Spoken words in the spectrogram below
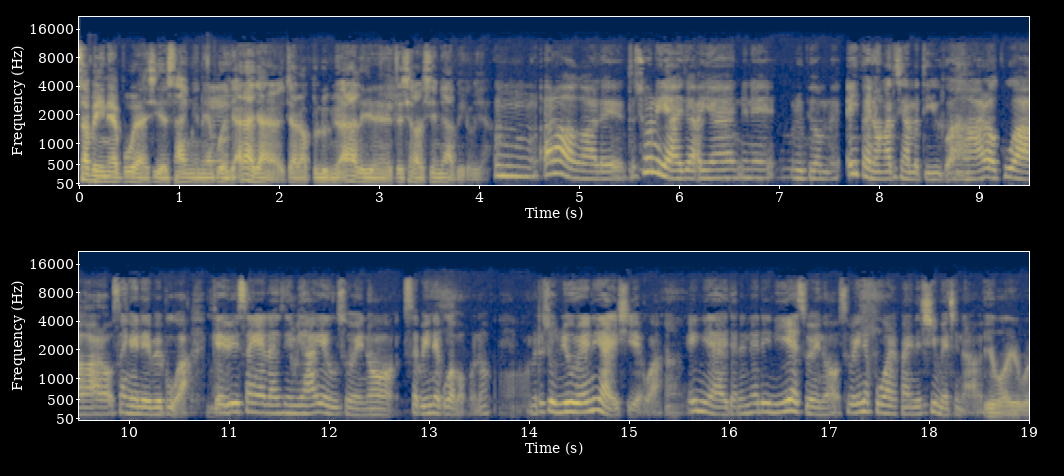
စက်ပိန်နဲ့ပို့ရရှိရဆိုင်ငင်နဲ့ပို့ရအဲ့ဒါကြတော့ကြတော့ဘယ်လိုမျိုးအဲ့ဒါလေးနဲ့တစ်ချက်တော့ရှင်းပြပေးလို့ရ อืมအဲ့ဒါကလည်းတချို့နေရာကြီးကအရင်နည်းနည်းဘယ်လိုပြောမလဲအဲ့ဘယ်တော့ငါတခြားမသိဘူးကွာငါကတော့ခုဟာကတော့ဆိုင်ငယ်လေးပဲပို့อ่ะကဲပြီးဆိုင်ငယ်လိုင်စင်များခဲ့ဘူးဆိုရင်တော့စပိန်နဲ့ပို့ရမှာပေါ့နော် မတချို့မျိုးရဲနေရာကြီးရှိရကွာအဲ့နေရာကြီးကနည်းနည်းလေးနီးရဲဆိုရင်တော့စပိန်နဲ့ပို့ရတဲ့ပိုင်းလည်းရှိမယ်ထင်တာပဲ အေးပါအေးပါ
